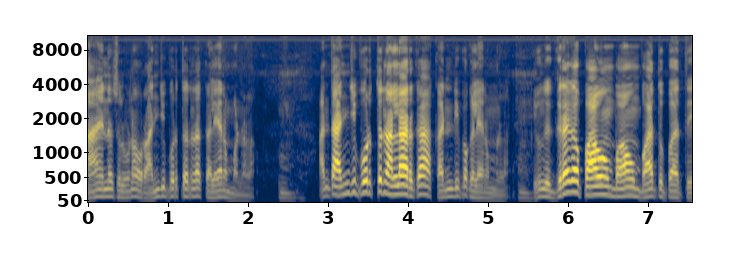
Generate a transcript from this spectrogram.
நான் என்ன சொல்லுவேன்னா ஒரு அஞ்சு பொருத்தம் இருந்தால் கல்யாணம் பண்ணலாம். அந்த அஞ்சு பொருத்தம் நல்லா இருக்கா? கண்டிப்பாக கல்யாணம் பண்ணலாம். இவங்க கிரக பாவம் பாவம் பார்த்து பார்த்து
